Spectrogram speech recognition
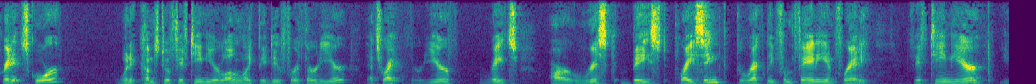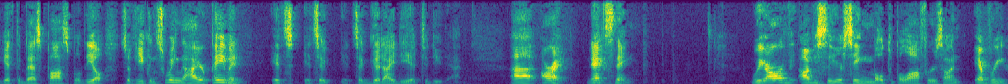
credit score when it comes to a 15 year loan like they do for a 30 year? That's right. 30 year rates are risk based pricing directly from Fannie and Freddie. 15 year, you get the best possible deal. So if you can swing the higher payment, it's it's a it's a good idea to do that. Uh, all right, next thing we are obviously are seeing multiple offers on every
